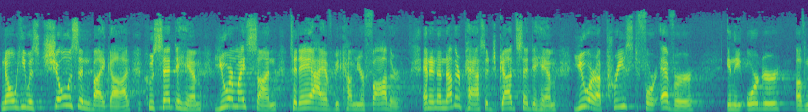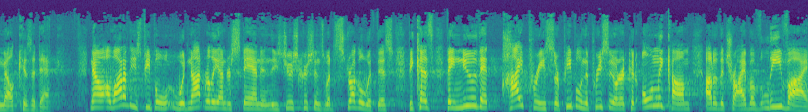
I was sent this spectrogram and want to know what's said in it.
No, he was chosen by God, who said to him, You are my son, today I have become your father. And in another passage, God said to him, You are a priest forever in the order of Melchizedek. Now, a lot of these people would not really understand, and these Jewish Christians would struggle with this because they knew that high priests or people in the priestly order could only come out of the tribe of Levi.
